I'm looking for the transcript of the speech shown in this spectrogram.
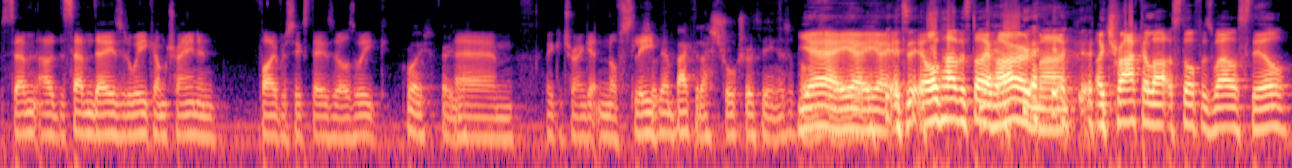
seven out of the seven days of the week, I'm training five or six days of those a week. Right, very good. Um, making sure I'm getting enough sleep. so getting back to that structure thing, I suppose. Yeah, yeah, yeah. It's old habits die Yeah. hard, man. I track a lot of stuff as well still.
